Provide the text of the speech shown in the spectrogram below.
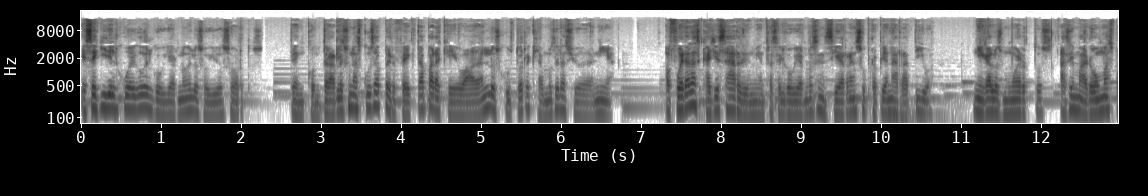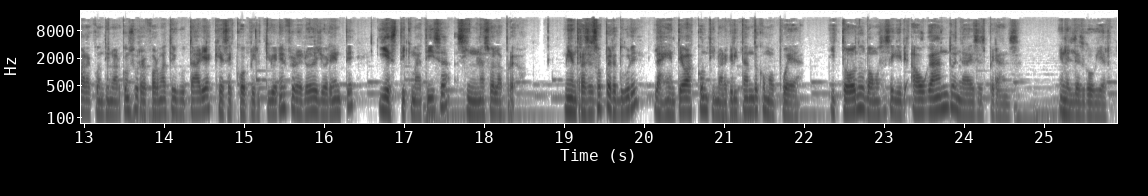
es seguir el juego del gobierno de los oídos sordos, de encontrarles una excusa perfecta para que evadan los justos reclamos de la ciudadanía, Afuera las calles arden mientras el gobierno se encierra en su propia narrativa, niega a los muertos, hace maromas para continuar con su reforma tributaria que se convirtió en el florero de Llorente y estigmatiza sin una sola prueba. Mientras eso perdure, la gente va a continuar gritando como pueda y todos nos vamos a seguir ahogando en la desesperanza, en el desgobierno.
